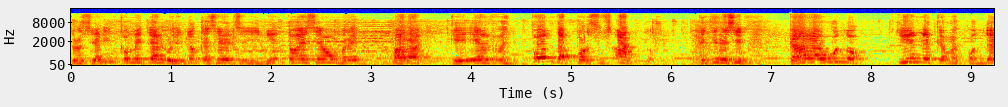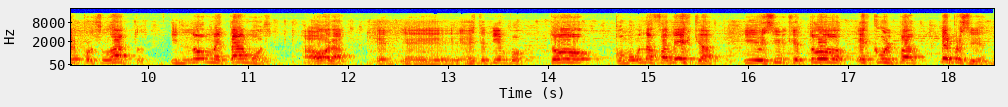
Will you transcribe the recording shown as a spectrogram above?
pero si alguien comete algo, yo tengo que hacer el seguimiento a ese hombre para que él responda por sus actos. ¿Qué quiere decir? Cada uno tiene que responder por sus actos y no metamos ahora, en, eh, en este tiempo, todo como una fanesca y decir que todo es culpa del presidente.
